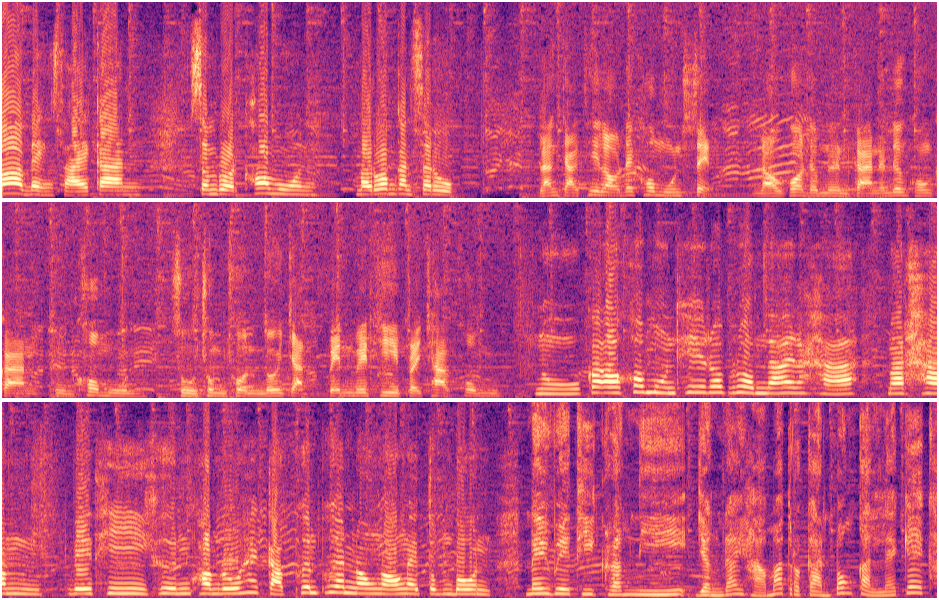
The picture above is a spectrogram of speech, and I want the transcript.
ก็แบ่งสายการสำรวจข้อมูลมาร่วมกันสรุป หลังจากที่เราได้ข้อมูลเสร็จ เราก็ดำเนินการในเรื่องของการคืนข้อมูลสู่ชุมชน โดยจัดเป็นเวทีประชาคม หนูก็เอาข้อมูลที่รวบรวมได้นะคะ มาทำเวทีคืนความรู้ให้กับเพื่อนๆน้องๆในตำบล ในเวทีครั้งนี้ยังได้หามาตรการป้องกันและแก้ไข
